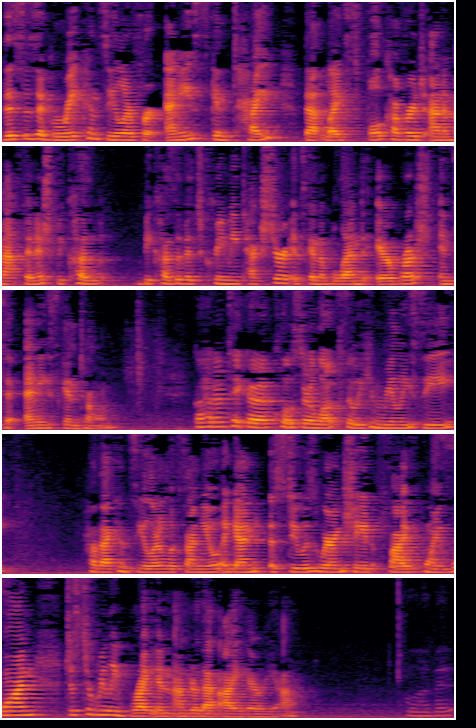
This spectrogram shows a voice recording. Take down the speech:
This is a great concealer for any skin type that likes full coverage and a matte finish because, because of its creamy texture, it's gonna blend airbrush into any skin tone. Go ahead and take a closer look so we can really see how that concealer looks on you. Again, Estu is wearing shade 5.1 just to really brighten under that eye area. Love it.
